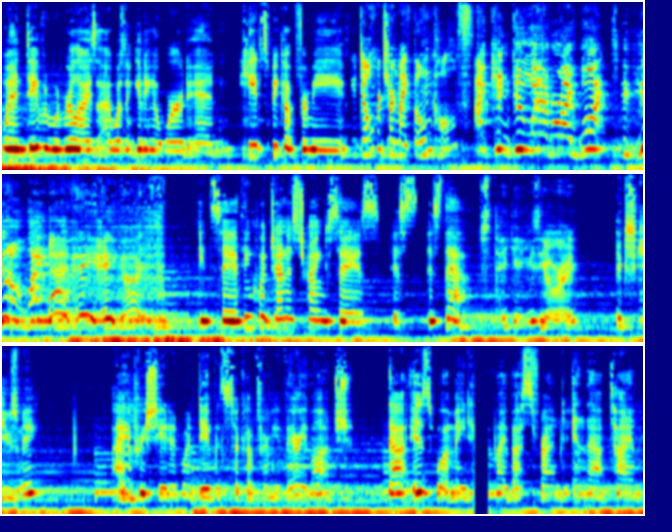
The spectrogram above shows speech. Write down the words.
When David would realize I wasn't getting a word in, he'd speak up for me. You don't return my phone calls. I can do whatever I want. If you don't like Whoa, that, hey, hey, guys. He'd say, "I think what Jen is trying to say is is is that." Just take it easy, alright? Excuse me? I appreciated when David stuck up for me very much. That is what made him my best friend in that time.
